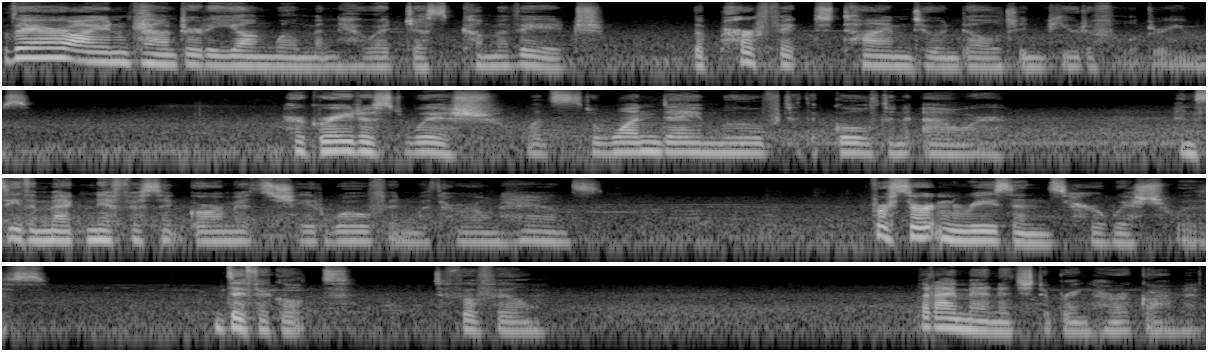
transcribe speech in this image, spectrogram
There, I encountered a young woman who had just come of age, the perfect time to indulge in beautiful dreams. Her greatest wish was to one day move to the golden hour and see the magnificent garments she had woven with her own hands. For certain reasons, her wish was difficult to fulfill. But I managed to bring her a garment.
